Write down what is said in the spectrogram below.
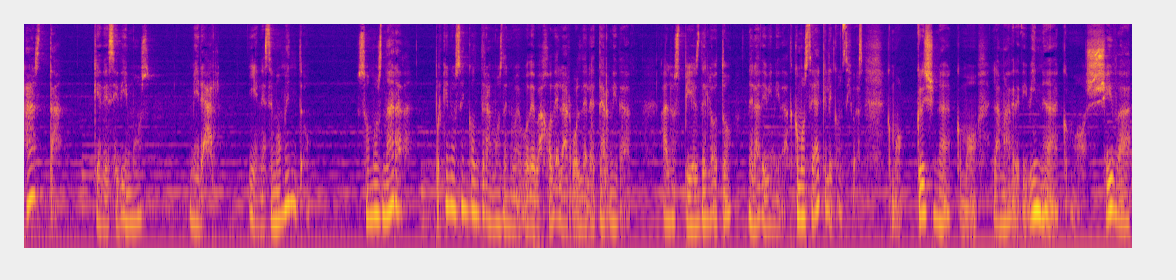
hasta que decidimos mirar Y en ese momento somos Narada, porque nos encontramos de nuevo debajo del árbol de la eternidad, a los pies del loto de la divinidad, como sea que le concibas, como Krishna, como la Madre Divina, como Shiva,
